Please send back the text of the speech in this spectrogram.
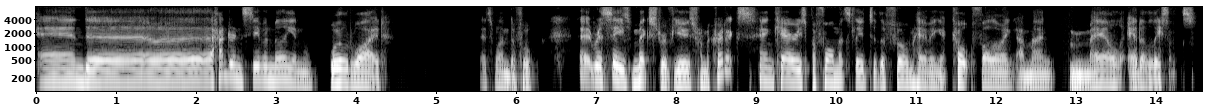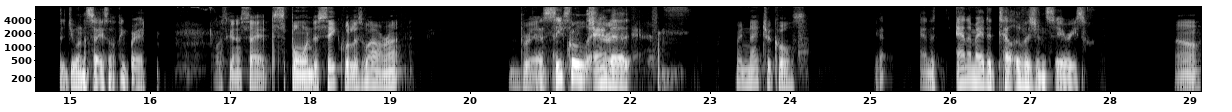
and uh, 107 million worldwide. That's wonderful. It received mixed reviews from critics, and Carrey's performance led to the film having a cult following among male adolescents. Did you want to say something, Brad? I was going to say it spawned a sequel as well, right? Brilliant. A sequel and a When Nature Calls. Yep. And an animated television series. Oh,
